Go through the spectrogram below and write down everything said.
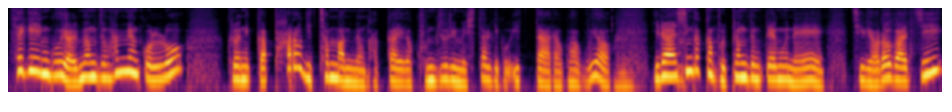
세계 인구 10명 중 1명꼴로 그러니까 8억 2천만 명 가까이가 굶주림에 시달리고 있다라고 하고요. 음. 이러한 심각한 불평등 때문에 지금 여러 가지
